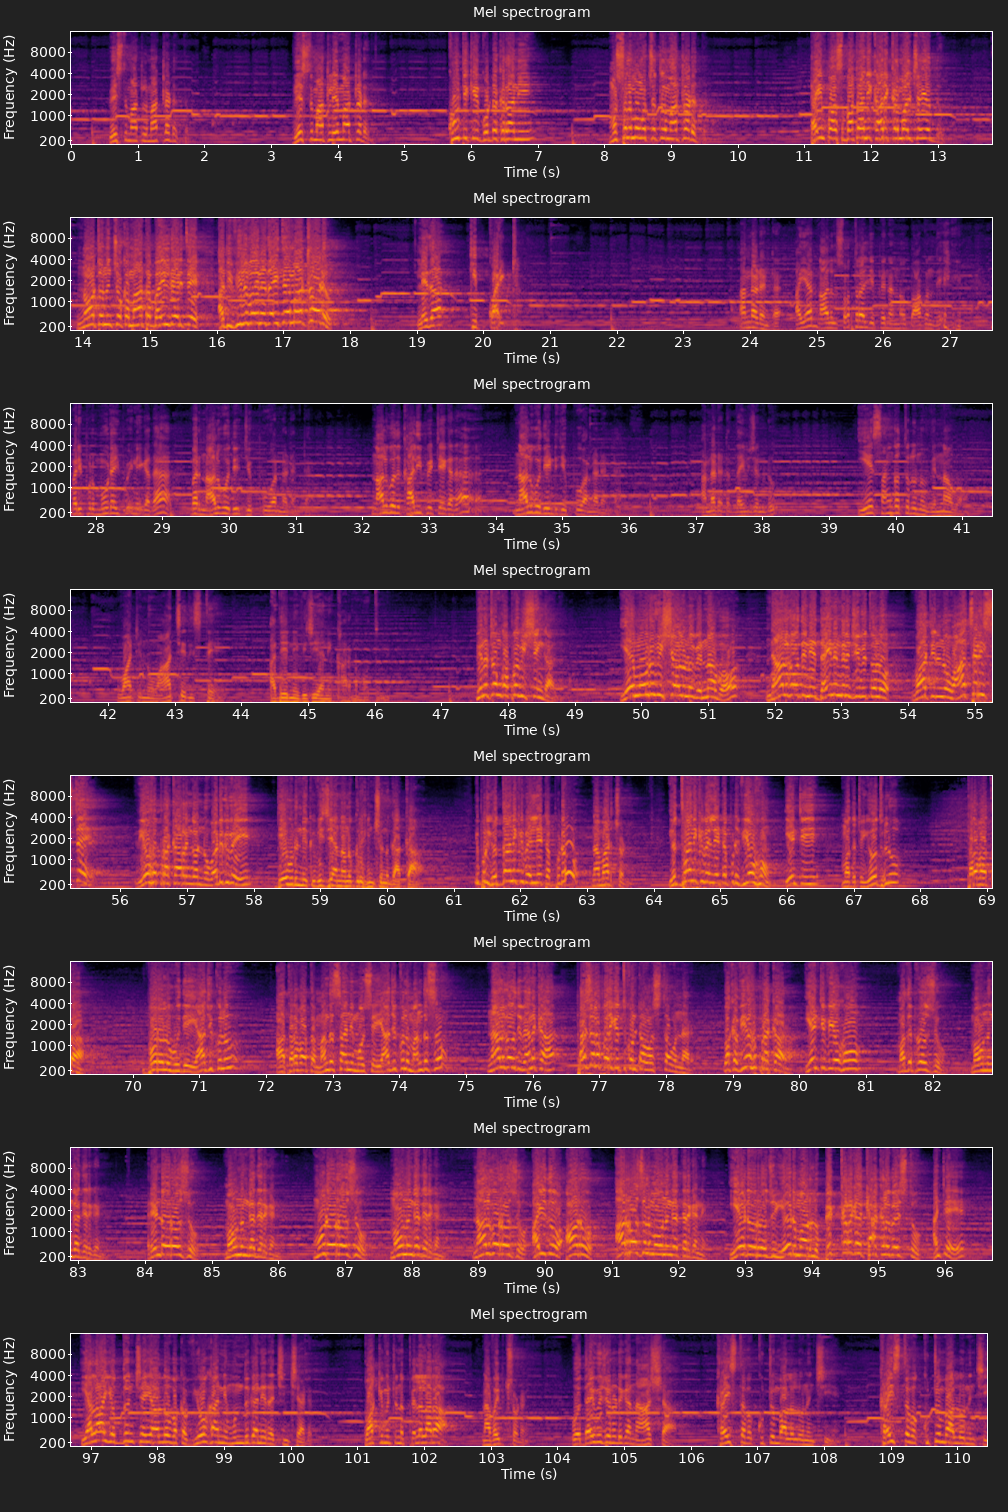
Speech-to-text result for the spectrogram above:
వేస్ట్ మాటలు మాట్లాడద్దు. వేస్ట్ మాటలు ఏం మాట్లాడద్దు? కూటికి గుడ్డకు రాని ముసలమ్మ ముచ్చట్లు మాట్లాడద్దు. టైంపాస్ బఠానీ కార్యక్రమాలు చేయొద్దు. నోట నుంచి ఒక మాట బయలుదేరితే అది విలువైనదైతే మాట్లాడు. లేదా కీప్ క్వైట్ అన్నాడంట అయ్యా నాలుగు సూత్రాలు చెప్పాను అన్నావు బాగుంది. మరి ఇప్పుడు మూడు అయిపోయినాయి కదా మరి నాలుగోది చెప్పు అన్నాడంట. నాలుగోది ఖాళీ పెట్టే కదా నాలుగోది ఏంటి చెప్పు అన్నాడంట. అన్నాడట దైవజనుడు ఏ సంగతులు నువ్వు విన్నావో వాటిని నువ్వు ఆచరిస్తే అదే నీ విజయానికి కారణమవుతుంది. వినటం గొప్ప విషయం కాదు. ఏ మూడు విషయాలు నువ్వు విన్నావో నాలుగవది నీ దైనందిన జీవితంలో వాటిని నువ్వు ఆచరిస్తే వ్యూహ ప్రకారంగా నువ్వు అడుగువేయి దేవుడు నీకు విజయాన్ని అనుగ్రహించును గాక. ఇప్పుడు యుద్ధానికి వెళ్ళేటప్పుడు నా మాట చూడండి. యుద్ధానికి వెళ్ళేటప్పుడు వ్యూహం ఏంటి? మొదట యోధులు తర్వాత బోరలు ఊదే యాజకులు ఆ తర్వాత మందసాన్ని మోసే యాజకులు మందసం. నాలుగవది వెనక ప్రజలు పరిగెత్తుకుంటా వస్తూ ఉన్నారు. ఒక వ్యూహ ప్రకారం ఏంటి వ్యూహం? మొదటి రోజు మౌనంగా తిరగండి. రెండో రోజు మౌనంగా తిరగండి. మూడో రోజు మౌనంగా తిరగండి. నాలుగో రోజు ఐదు ఆరు ఆరు రోజులు మౌనంగా తిరగండి. ఏడో రోజు ఏడు మారులు బిక్కరగా కేకలు వేస్తూ అంటే ఎలా యుద్ధం చేయాలో ఒక వ్యూహాన్ని ముందుగానే రచించాడు. వాక్యం వింటున్న పిల్లలారా నా వైపు చూడండి. ఓ దైవజనుడిగా నా ఆశ క్రైస్తవ కుటుంబాలలో నుంచి క్రైస్తవ కుటుంబాల్లో నుంచి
